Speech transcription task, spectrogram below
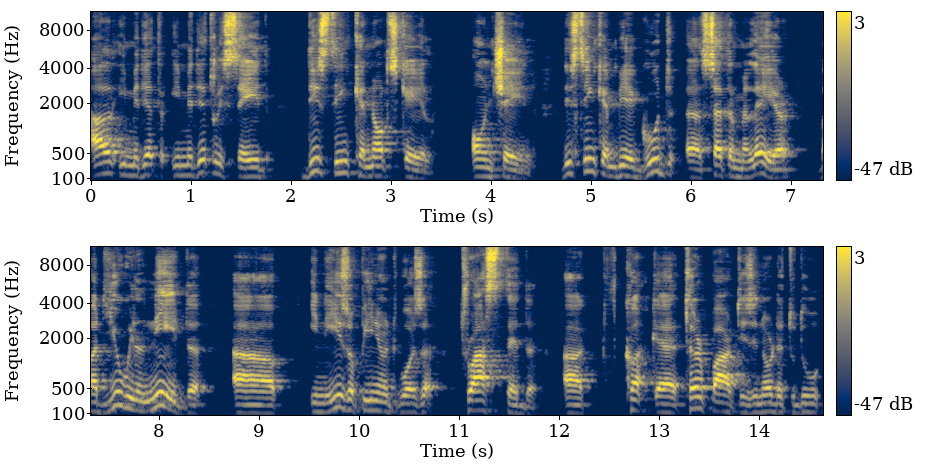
Al immediately, immediately said this thing cannot scale on chain. This thing can be a good uh, settlement layer, but you will need, uh, in his opinion, it was trusted uh, third parties in order to do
